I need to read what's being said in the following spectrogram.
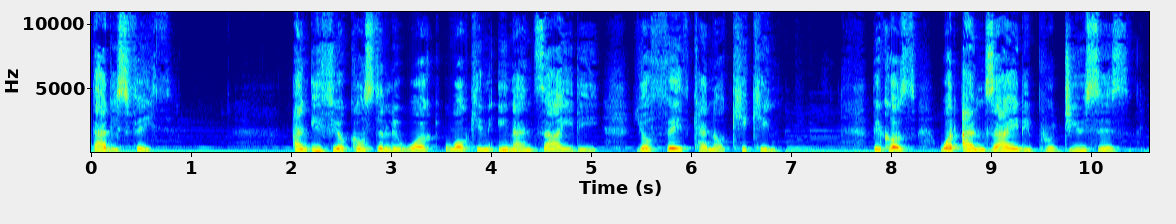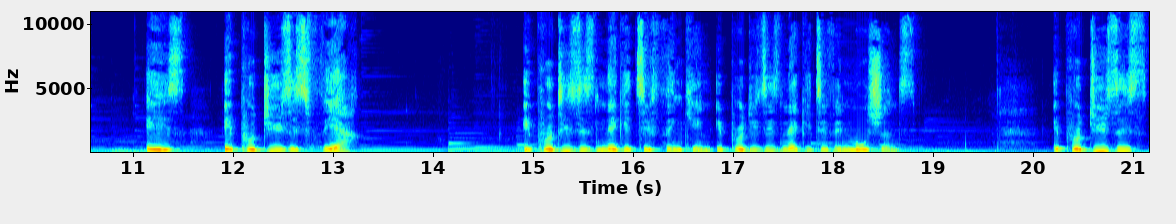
That is faith. And if you're constantly walk, walking in anxiety, your faith cannot kick in. Because what anxiety produces is it produces fear. It produces negative thinking. It produces negative emotions. It produces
